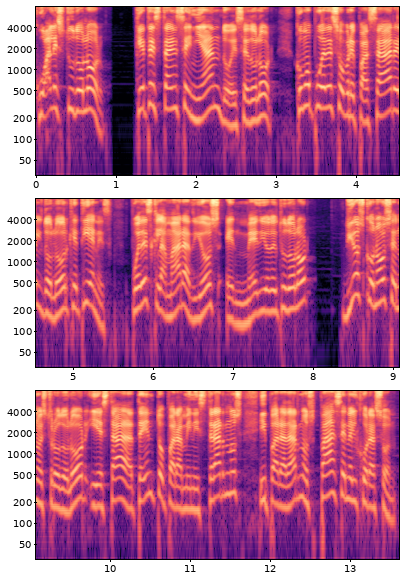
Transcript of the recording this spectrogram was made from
¿Cuál es tu dolor? ¿Qué te está enseñando ese dolor? ¿Cómo puedes sobrepasar el dolor que tienes? ¿Puedes clamar a Dios en medio de tu dolor? Dios conoce nuestro dolor y está atento para ministrarnos y para darnos paz en el corazón.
